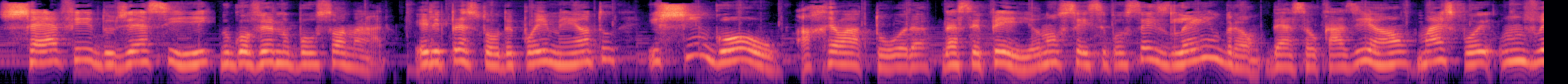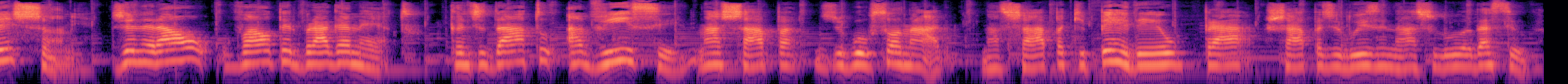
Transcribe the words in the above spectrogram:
chefe do GSI no governo Bolsonaro. Ele prestou depoimento e xingou a relatora da CPI. Eu não sei se vocês lembram dessa ocasião, mas foi um vexame. General Walter Braga Neto, candidato a vice na chapa de Bolsonaro na chapa que perdeu para a chapa de Luiz Inácio Lula da Silva.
